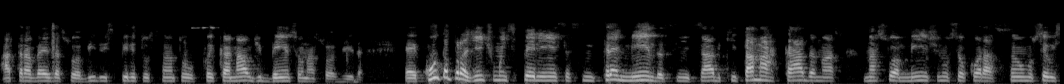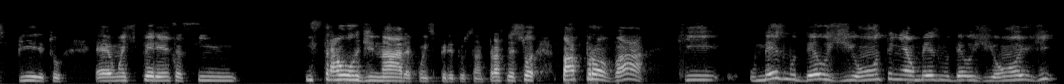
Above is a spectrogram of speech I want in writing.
através da sua vida. O Espírito Santo foi canal de bênção na sua vida. É, conta pra gente uma experiência assim tremenda, assim, sabe, que está marcada na, na sua mente, no seu coração, no seu espírito. É uma experiência assim extraordinária com o Espírito Santo para as pessoas, para provar que o mesmo Deus de ontem é o mesmo Deus de hoje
